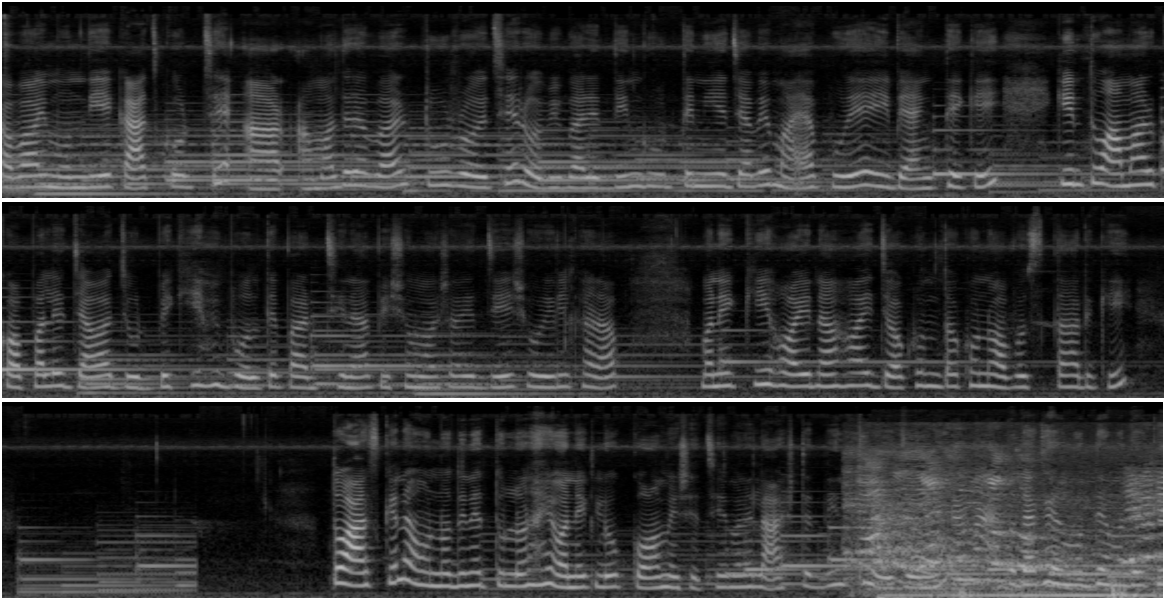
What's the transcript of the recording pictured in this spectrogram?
সবাই মন দিয়ে কাজ করছে, আর আমাদের আবার ট্যুর রয়েছে। রবিবারের দিন ঘুরতে নিয়ে যাবে মায়াপুরে এই ব্যাংক থেকেই। কিন্তু আমার কপালে যাওয়া জুটবে কি আমি বলতে পারছি না। পিসুমশাইয়ের যে শরীর খারাপ মানে কি হয় না হয়, যখন তখন অবস্থা আর কি। তো আজকে না অন্য দিনের তুলনায় অনেক লোক কম এসেছে মানে লাস্টের দিন তো ওই জন্য। তো দেখো এর মধ্যে আমাদেরকে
